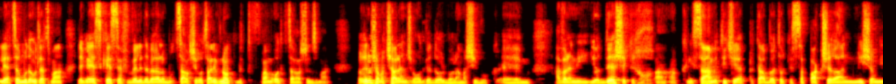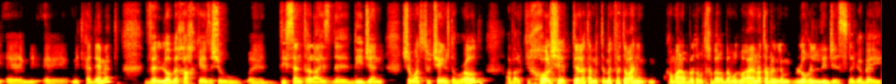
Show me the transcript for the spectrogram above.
לייצר מודעות לעצמה, לגייס כסף ולדבר על המוצר שהיא רוצה לבנות בתקופה מאוד קצרה של זמן. ראינו שם challenge מאוד גדול בעולם השיווק, אמ, אבל אני יודע שהכניסה האמיתית שלי הייתה הרבה יותר כספק שראה נישה אה, אה, מתקדמת, ולא בהכרח כאיזשהו אה, decentralized degen ש-wants to change the world, אבל ככל שיותר אתה מתעמק ואתה רואה, אני כמובן הרבה יותר מתחבר הרבה מאוד מהרעיונות, אבל אני גם לא religious לגבי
